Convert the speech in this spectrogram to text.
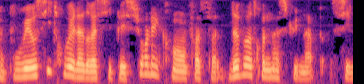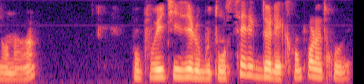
Vous pouvez aussi trouver l'adresse IP sur l'écran en façade de votre NAS QNAP s'il en a un. Vous pouvez utiliser le bouton Select de l'écran pour la trouver.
